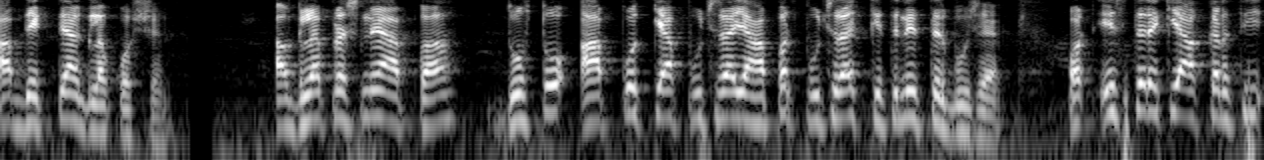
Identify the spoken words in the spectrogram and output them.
अब देखते हैं अगला क्वेश्चन अगला प्रश्न है आपका। दोस्तों, आपको क्या पूछ रहा है? यहाँ पर पूछ रहा है कितने त्रिभुज है? और इस तरह की आकृति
